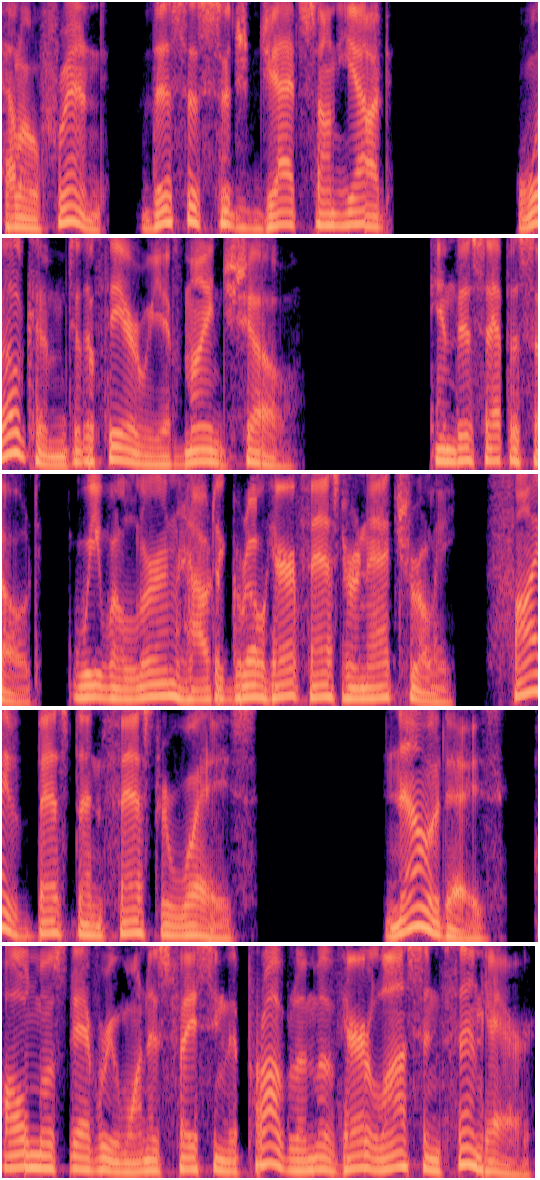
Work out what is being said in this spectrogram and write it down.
Hello friend, this is Sajjat Sanyad. Welcome to the Theory of Mind show. In this episode, we will learn how to grow hair faster naturally, 5 best and faster ways. Nowadays, almost everyone is facing the problem of hair loss and thin hair.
